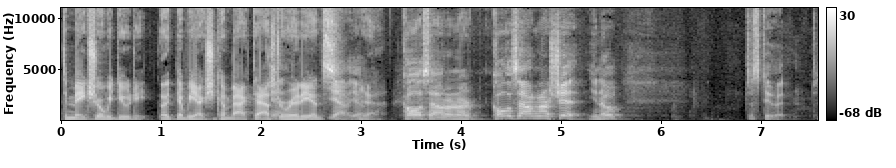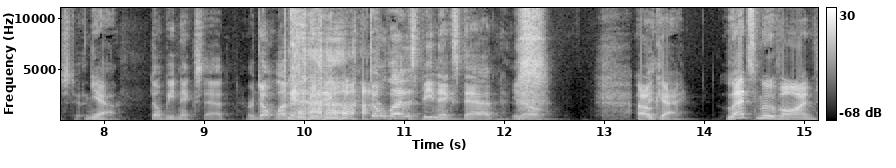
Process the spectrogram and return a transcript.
to make sure we do it. Like that we actually come back to Astro Radiance. Yeah, yeah, Yeah. Call us out on our call us out on our shit. You know, just do it. Just do it. Yeah. Don't be Nick's dad, or don't let us be Nick, don't let us be Nick's dad. You know, Okay. Let's move on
